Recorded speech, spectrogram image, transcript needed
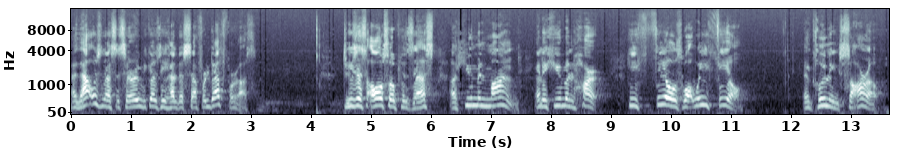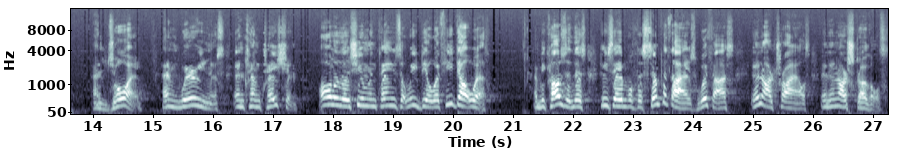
and that was necessary because he had to suffer death for us. Jesus also possessed a human mind and a human heart. He feels what we feel, including sorrow and joy and weariness and temptation. All of those human things that we deal with, he dealt with. And because of this, he's able to sympathize with us in our trials and in our struggles.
